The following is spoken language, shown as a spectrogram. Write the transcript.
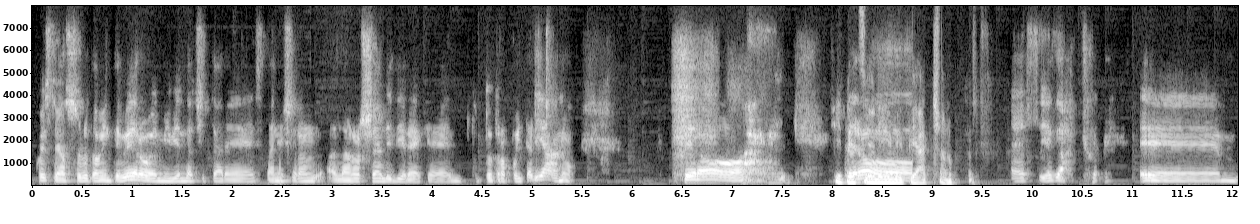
Questo è assolutamente vero e mi viene da citare Stanislas La Rochelle e dire che è tutto troppo italiano, però... Citazioni però, che mi piacciono. Eh sì, esatto. Eh,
